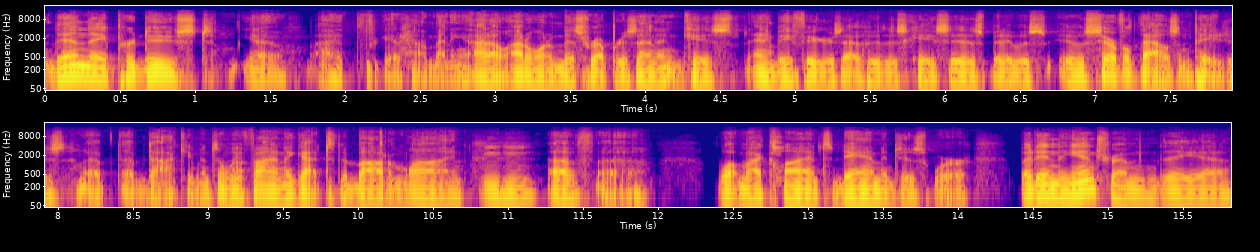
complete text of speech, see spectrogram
then they produced, you know, I forget how many. I don't. I don't want to misrepresent it in case anybody figures out who this case is. But it was it was several thousand pages of, of documents, and we finally got to the bottom line Mm-hmm. of uh, what my client's damages were. But in the interim, the uh,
